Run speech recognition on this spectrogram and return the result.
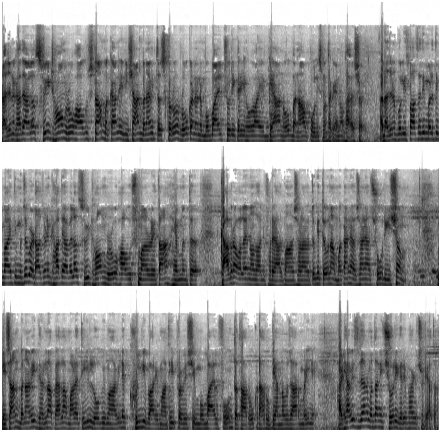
રાજન ખાતે આવેલા સ્વીટ હોમ રો હાઉસના મકાનને નિશાન બનાવી તસ્કરો રોકડ અને મોબાઈલ ચોરી કરી હોવા ગયાનો બનાવ પોલીસ મથકે નોંધાયો છે. રાજણ પોલીસ પાસેથી મળતી માહિતી મુજબ અડાજણ ખાતે આવેલા સ્વીટ હોમ રો હાઉસમાં રહેતા હેમંત કાબરાવાલાએ નોંધાવેલી ફરિયાદમાં જણાવ્યું હતું કે તેઓના મકાને અજાણ્યા ચોર ઈશમ નિશાન બનાવી ઘરના પહેલા માળેથી લોબીમાં આવીને ખુલ્લી બારીમાંથી પ્રવેશી મોબાઈલ ફોન તથા રોકડા રૂપિયા નવ હજાર મળીને અઠ્યાવીસ હજાર મતાની ચોરી કરી ભાગી છૂટ્યા હતા.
